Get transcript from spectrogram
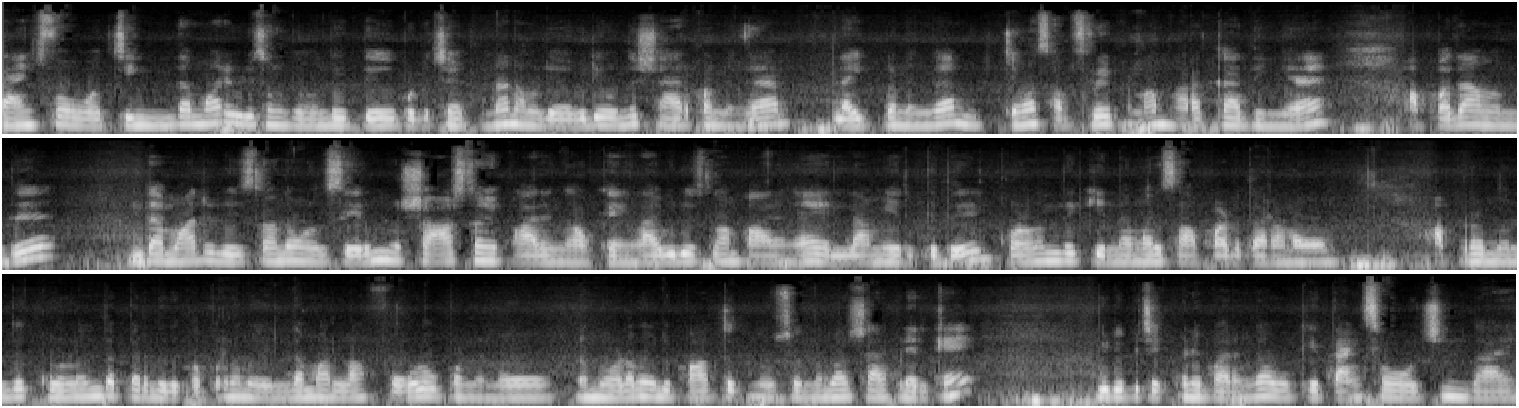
தேங்க்ஸ் ஃபார் வாட்சிங் இந்த மாதிரி வீடியோஸ் உங்களுக்கு வந்து தேவைப்பட்டுச்சு அப்படின்னா நம்மளுடைய வீடியோ வந்து ஷேர் பண்ணுங்கள் லைக் பண்ணுங்கள் முக்கியமாக சப்ஸ்கிரைப் பண்ணால் மறக்காதீங்க. அப்போ தான் வந்து இந்த மாதிரி வீடியோஸ்லாம் வந்து உங்களுக்கு சேரும். ஷார்ட்ஸ்லாம் பாருங்கள் ஓகேங்களா வீடியோஸ்லாம் பாருங்கள் எல்லாமே இருக்குது. குழந்தைக்கு என்ன மாதிரி சாப்பாடு தரணும்? அப்புறம் வந்து குழந்தை பிறந்ததுக்கப்புறம் நம்ம எந்த மாதிரிலாம் ஃபாலோ பண்ணணும்? நம்ம உடம்பு எப்படி பார்த்துக்கணும்? ஸோ இந்த மாதிரி ஷேர் பண்ணியிருக்கேன். வீடியோ போய் செக் பண்ணி பாருங்கள் ஓகே தேங்க்ஸ் ஃபார் வாட்சிங் பாய்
